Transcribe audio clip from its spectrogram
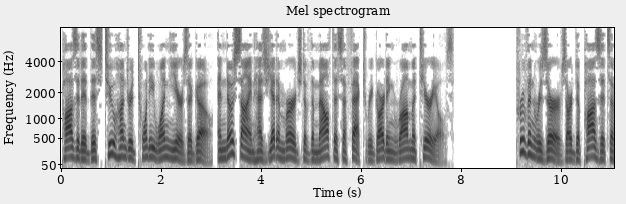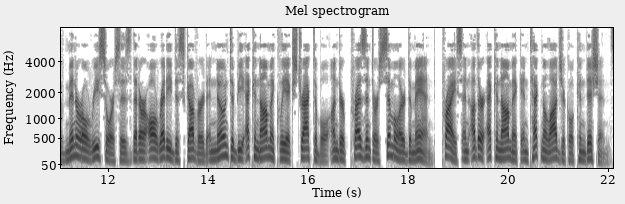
posited this 221 years ago, and no sign has yet emerged of the Malthus effect regarding raw materials. Proven reserves are deposits of mineral resources that are already discovered and known to be economically extractable under present or similar demand, price and other economic and technological conditions.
